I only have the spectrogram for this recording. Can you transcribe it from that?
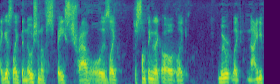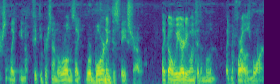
i guess like the notion of space travel is like just something like oh like we were like 90% like you know 50% of the world is like we're born into space travel like oh we already went to the moon like before i was born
